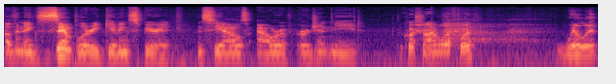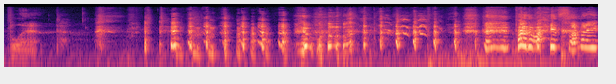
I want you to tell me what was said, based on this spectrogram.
of an exemplary giving spirit in Seattle's hour of urgent need. The question I'm left with: Will it blend? By the way, somebody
